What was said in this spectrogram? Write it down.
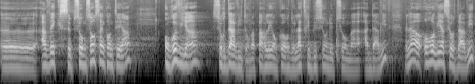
euh, avec ce psaume 151, on revient sur David. On va parler encore de l'attribution des psaumes à, David. Mais là, on revient sur David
